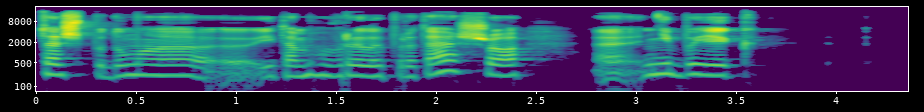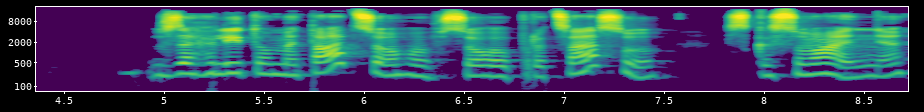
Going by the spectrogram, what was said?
теж подумала і там говорили про те, що е, ніби як взагалі-то мета цього всього процесу скасування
